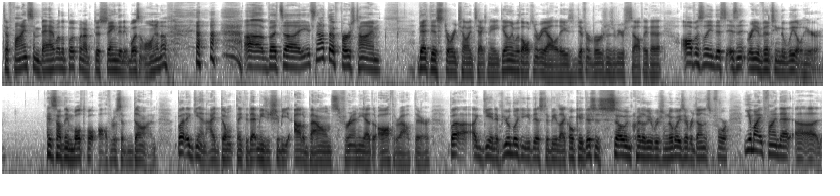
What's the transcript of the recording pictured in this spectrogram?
to find some bad with a book when I'm just saying that it wasn't long enough. uh, but uh, it's not the first time that this storytelling technique, dealing with alternate realities, different versions of yourself, like that. Obviously, this isn't reinventing the wheel here. It's something multiple authors have done. But again, I don't think that that means it should be out of bounds for any other author out there. But uh, again, if you're looking at this to be like, okay, this is so incredibly original, nobody's ever done this before, you might find that, uh,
